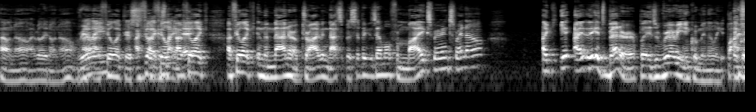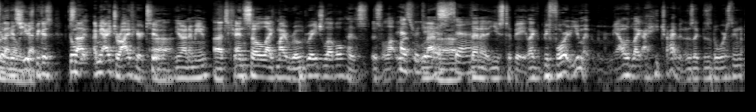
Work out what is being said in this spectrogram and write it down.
I don't know. I really don't know. Really? I, I feel like there's. I feel like I feel like, I feel like I feel like in the manner of driving that specific example from my experience right now, like it, I, it's better, but it's very incrementally. I feel like it's huge better. because It's don't not- I mean I drive here too. you know what I mean? That's true. And so like my road rage level has is a lot Has le- reduced, less yeah. than it used to be. Like before, you might remember me. I was like I hate driving. It was like this is the worst thing.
